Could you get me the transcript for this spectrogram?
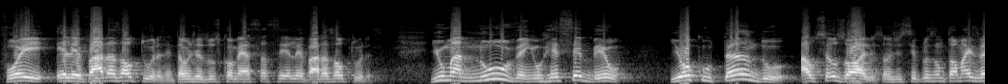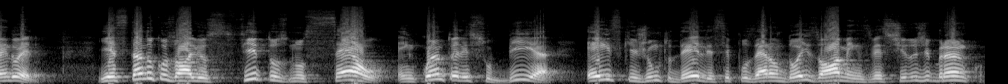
foi elevado às alturas. Então Jesus começa a ser elevado às alturas. E uma nuvem o recebeu e ocultando aos seus olhos. Então os discípulos não estão mais vendo ele. E estando com os olhos fitos no céu, enquanto ele subia, eis que junto dele se puseram dois homens vestidos de branco,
